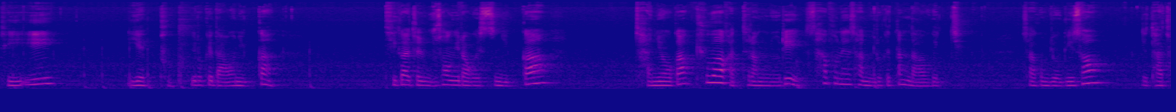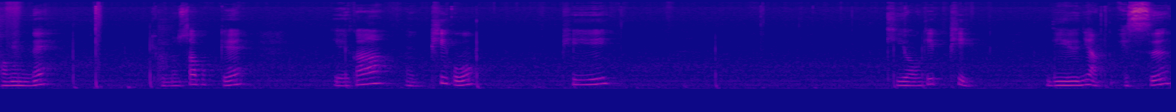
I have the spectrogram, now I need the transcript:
DE, EF 이렇게 나오니까 D가 제일 우성이라고 했으니까 자녀가 Q와 같을 확률이 4분의 3 이렇게 딱 나오겠지. 자, 그럼 여기서 이제 다 정했네. 결론 써볼게. 얘가 P고 P 기억이 P 니은이 S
